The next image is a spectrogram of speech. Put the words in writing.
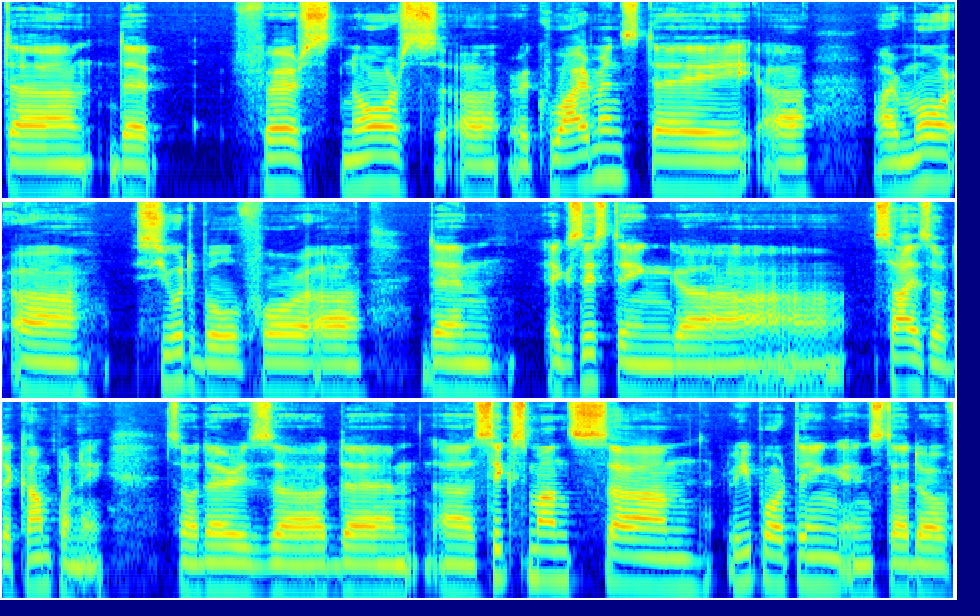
the first North requirements, they are more uh, suitable for uh, the existing uh, size of the company. So there is the six months um, reporting instead of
